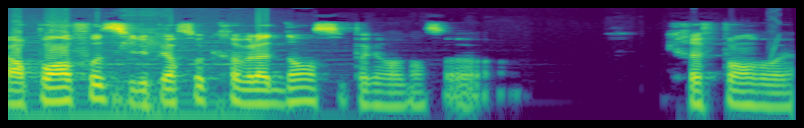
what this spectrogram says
Alors, pour info, si les persos crèvent là-dedans, c'est pas grave, hein, ça. Ils crèvent pas en vrai.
